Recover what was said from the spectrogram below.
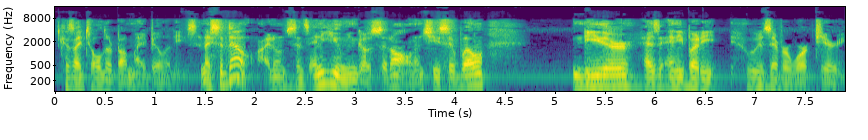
Because I told her about my abilities. And I said, no, I don't sense any human ghosts at all. And she said, well, neither has anybody who has ever worked here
